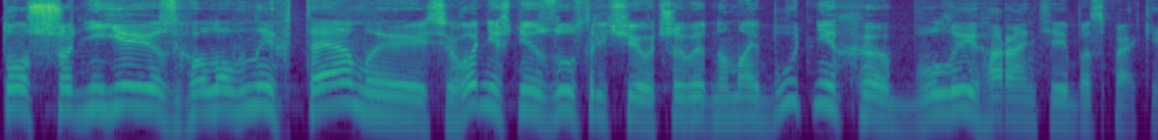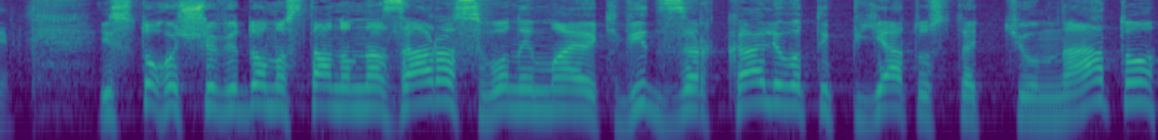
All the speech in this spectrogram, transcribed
Тож однією з головних тем сьогоднішньої зустрічі, очевидно, майбутніх були гарантії безпеки. Із того, що відомо станом на зараз, вони мають відзеркалювати п'яту статтю НАТО.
